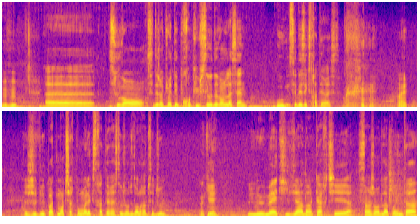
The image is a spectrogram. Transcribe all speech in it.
Mhm. Euh, souvent, c'est des gens qui ont été propulsés au devant de la scène ou c'est des extraterrestres. Ouais. Je vais pas te mentir, pour moi, l'extraterrestre aujourd'hui dans le rap, c'est Jules. Ok. Le mec, il vient d'un quartier à Saint-Jean-de-la-Puenta,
